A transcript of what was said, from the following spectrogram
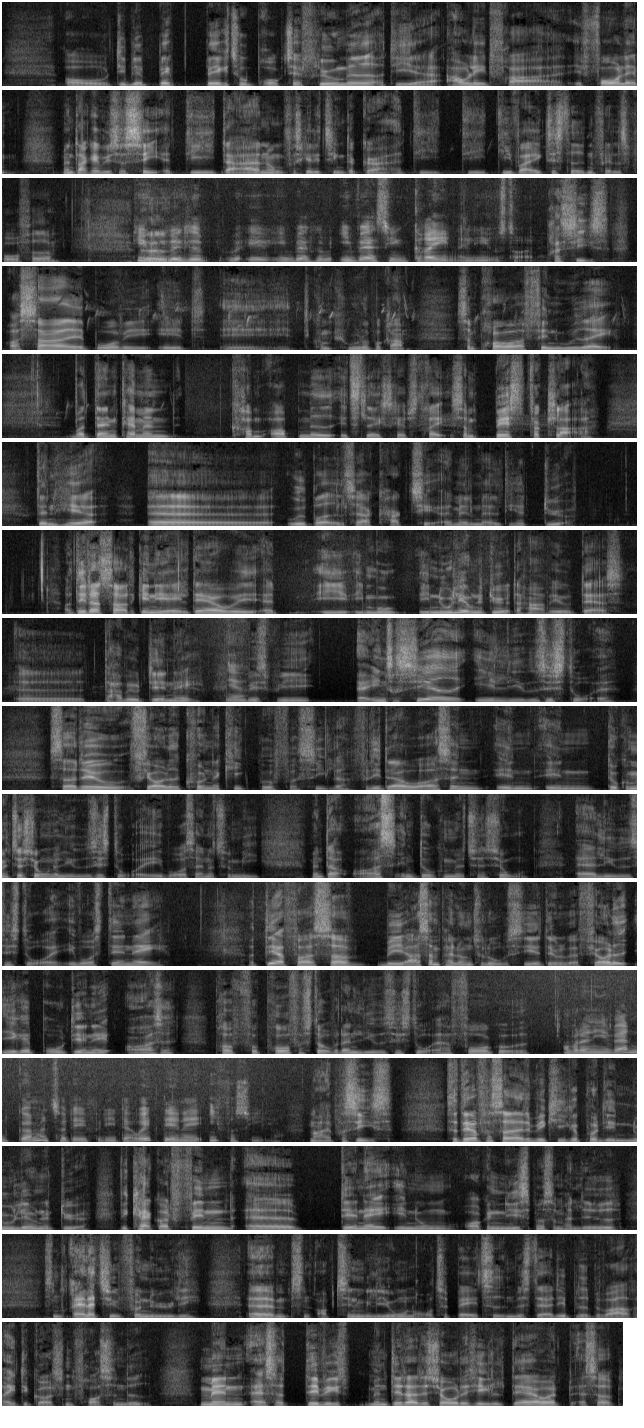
Og de bliver begge, begge to brugt til at flyve med, og de er afledt fra et forlem. Men der kan vi så se, at de, der er nogle forskellige ting, der gør, at de, de, de var ikke til stede den fælles forfader. De er Øh. udviklet i, i, i hver sin gren af livets træ. Præcis. Og så øh, bruger vi et, øh, et computerprogram, som prøver at finde ud af, hvordan kan man komme op med et slægtskabstræ, som bedst forklarer den her øh, udbredelse af karakterer imellem alle de her dyr. Og det, der så er genialt, det er jo, at i, i, i nulevende dyr, der har vi jo deres, øh, der har vi jo DNA. Ja. Hvis vi er interesseret i livets historie, så er det jo fjollet kun at kigge på fossiler. Fordi der er jo også en, en, en dokumentation af livets historie i vores anatomi, men der er også en dokumentation af livets historie i vores DNA. Og derfor så vil jeg som paleontolog sige, at det vil være fjollet ikke at bruge DNA også på for, prøve at forstå, hvordan livets historie har foregået. Og hvordan i verden gør man så det? Fordi der er jo ikke DNA i fossiler. Nej, præcis. Så derfor så er det, at vi kigger på de nulevende dyr. Vi kan godt finde øh, DNA i nogle organismer, som har levet sådan relativt for nylig, øh, sådan op til en million år tilbage i tiden, hvis det er, de er blevet bevaret rigtig godt, sådan frosset ned. Men, altså, det, vi, men det, der er det sjove det hele, det er jo, at altså,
